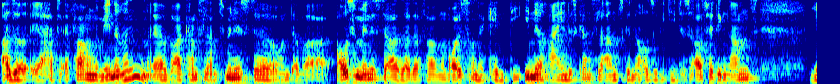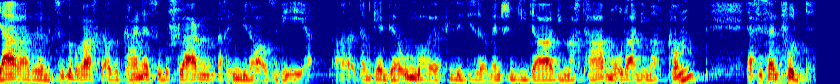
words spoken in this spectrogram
Also er hat Erfahrung im Inneren, er war Kanzleramtsminister und er war Außenminister, also er hat Erfahrung im Äußeren, er kennt die Innereien des Kanzleramts genauso wie die des Auswärtigen Amts. Jahre hat er damit zugebracht, also keiner ist so beschlagen nach innen wie nach außen wie er. Äh, dann kennt er ungeheuer viele dieser Menschen, die da die Macht haben oder an die Macht kommen. Das ist ein Pfund.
